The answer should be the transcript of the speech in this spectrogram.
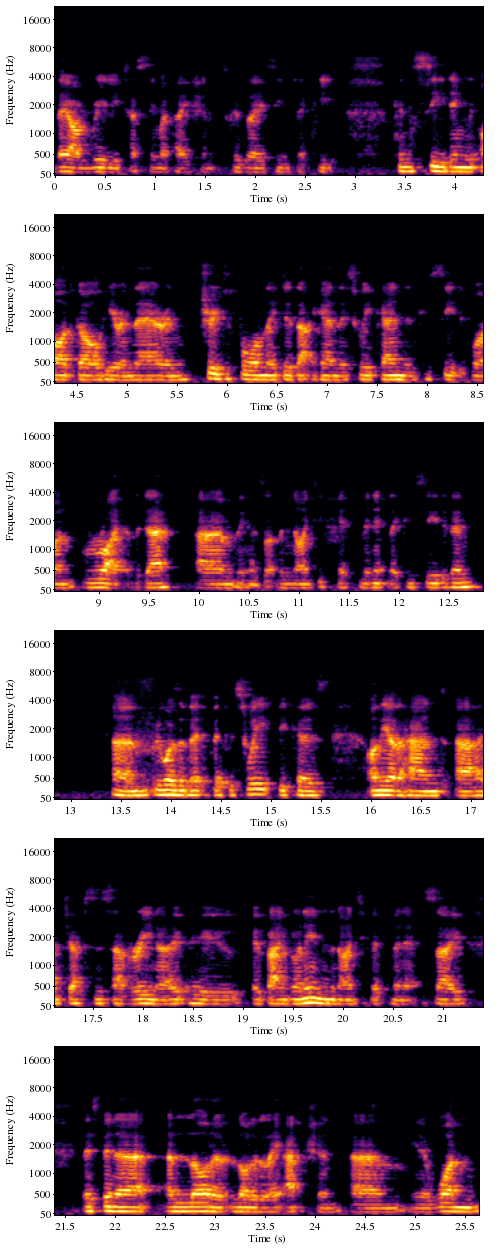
they are really testing my patience because they seem to keep conceding the odd goal here and there. And true to form, they did that again this weekend and conceded one right at the death. Um, I think it was like the 95th minute they conceded in. Um, but it was a bit bittersweet because, on the other hand, uh, Jefferson Savarino who, who banged one in in the 95th minute. So there's been a, a lot of lot of late action. Um, you know, one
